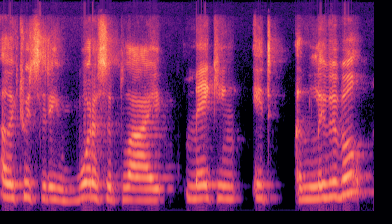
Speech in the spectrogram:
electricity, water supply, making it unlivable.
